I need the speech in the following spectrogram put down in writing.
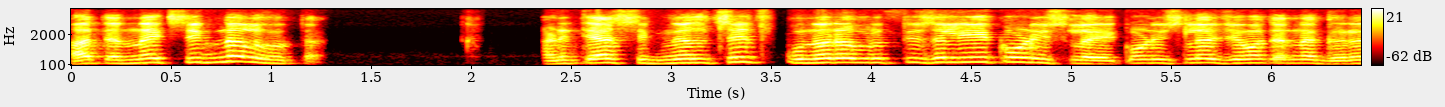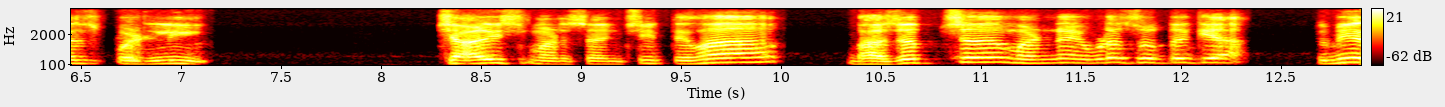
हा त्यांना एक सिग्नल होता. आणि त्या सिग्नलचेच पुनरावृत्ती झाली एकोणीसला. एकोणीसला जेव्हा त्यांना गरज पडली चाळीस माणसांची तेव्हा भाजपचं म्हणणं एवढंच होतं की तुम्ही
